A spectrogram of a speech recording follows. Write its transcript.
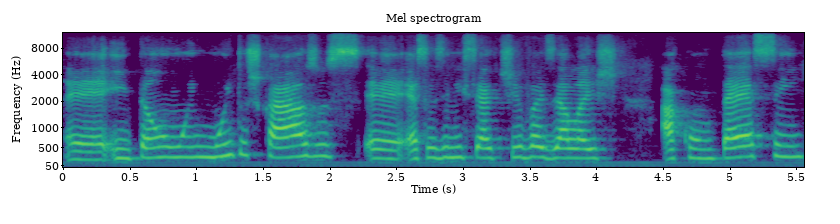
É, então, em muitos casos, é, essas iniciativas elas acontecem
